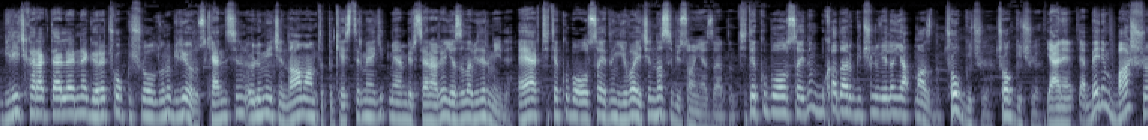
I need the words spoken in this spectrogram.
Bleach karakterlerine göre çok güçlü olduğunu biliyoruz. Kendisinin ölümü için daha mantıklı kestirmeye gitmeyen bir senaryo yazılabilir miydi? Eğer Tite Kubo olsaydın Yuva için nasıl bir son yazardın? Tite Kubo olsaydın bu kadar güçlü villain yapmazdın. Çok güçlü, çok güçlü. Yani ya benim başrol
